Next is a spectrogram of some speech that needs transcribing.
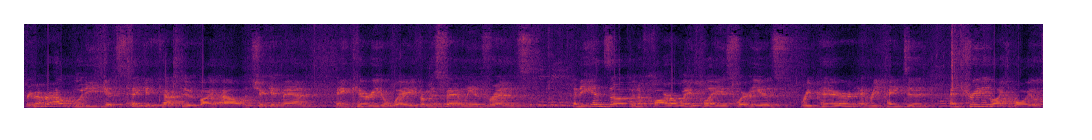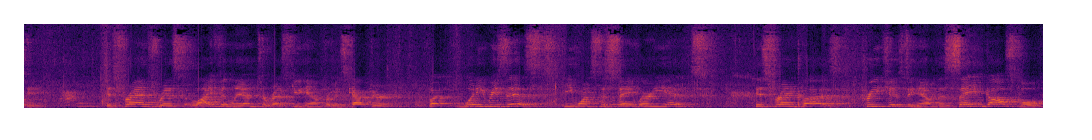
Remember how Woody gets taken captive by Al the Chicken Man and carried away from his family and friends? And he ends up in a faraway place where he is repaired and repainted and treated like royalty. His friends risk life and limb to rescue him from his captor, but Woody resists. He wants to stay where he is. His friend Buzz preaches to him the same gospel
